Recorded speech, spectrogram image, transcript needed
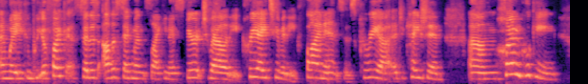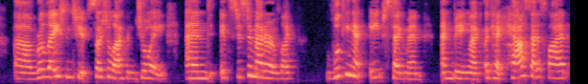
and where you can put your focus. So there's other segments like you know spirituality creativity finances career education um, home cooking uh, relationships, social life, and joy. And it's just a matter of like looking at each segment and being like, okay, how satisfied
